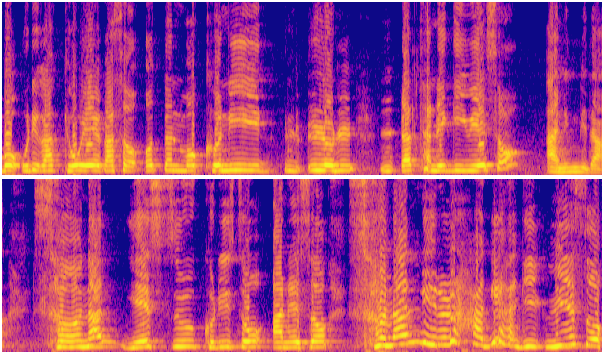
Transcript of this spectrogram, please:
뭐 우리가 교회에 가서 어떤 뭐 권위를 나타내기 위해서 아닙니다. 선한 예수 그리스도 안에서 선한 일을 하게 하기 위해서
